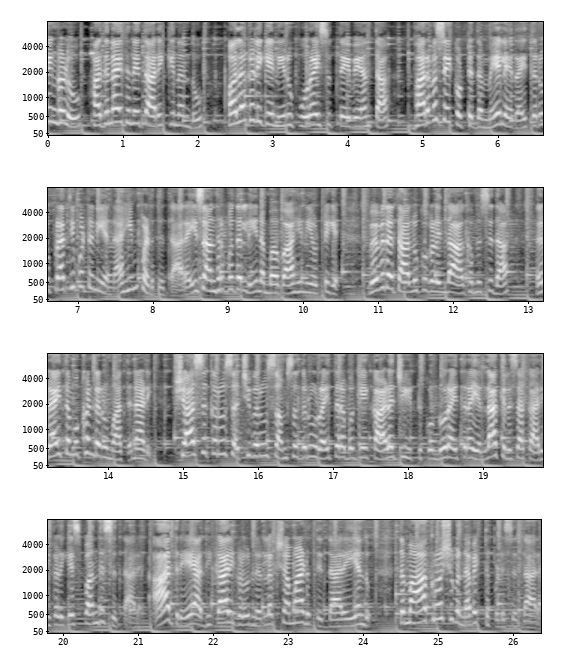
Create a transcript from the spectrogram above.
ತಿಂಗಳು ಹದಿನೈದನೇ ತಾರೀಕಿನಂದು ಹೊಲಗಳಿಗೆ ನೀರು ಪೂರೈಸುತ್ತೇವೆ ಅಂತ ಭರವಸೆ ಕೊಟ್ಟಿದ್ದ ಮೇಲೆ ರೈತರು ಪ್ರತಿಭಟನೆಯನ್ನ ಹಿಂಪಡೆದಿದ್ದಾರೆ. ಈ ಸಂದರ್ಭದಲ್ಲಿ ನಮ್ಮ ವಾಹಿನಿಯೊಟ್ಟಿಗೆ ವಿವಿಧ ತಾಲೂಕುಗಳಿಂದ ಆಗಮಿಸಿದ ರೈತ ಮುಖಂಡರು ಮಾತನಾಡಿ, ಶಾಸಕರು, ಸಚಿವರು, ಸಂಸದರು ರೈತರ ಬಗ್ಗೆ ಕಾಳಜಿ ಇಟ್ಟುಕೊಂಡು ರೈತರ ಎಲ್ಲಾ ಕೆಲಸ ಕಾರ್ಯಗಳಿಗೆ ಸ್ಪಂದಿಸಿದ್ದಾರೆ. ಆದರೆ ಅಧಿಕಾರಿಗಳು ನಿರ್ಲಕ್ಷ್ಯ ಮಾಡುತ್ತಿದ್ದಾರೆ ಎಂದು ತಮ್ಮ ಆಕ್ರೋಶವನ್ನ ವ್ಯಕ್ತಪಡಿಸಿದ್ದಾರೆ.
